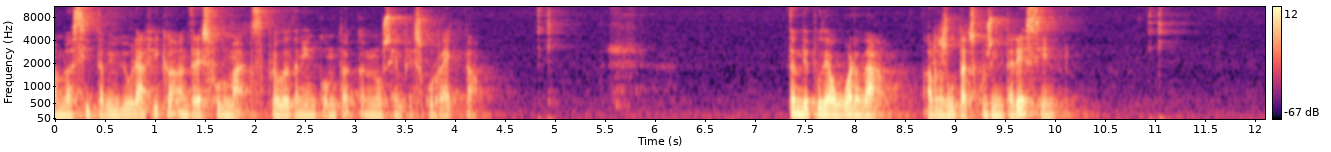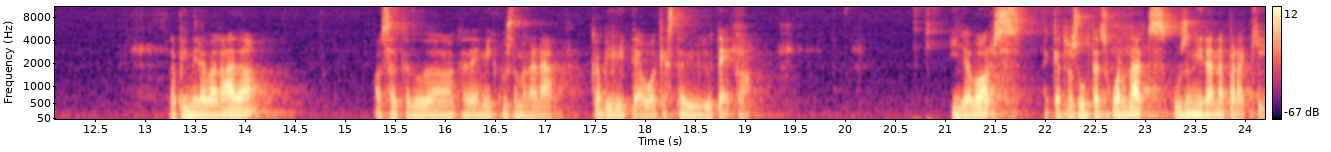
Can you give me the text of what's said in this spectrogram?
amb la cita bibliogràfica en tres formats, però heu de tenir en compte que no sempre és correcte. També podeu guardar els resultats que us interessin. La primera vegada, el cercador acadèmic us demanarà que habiliteu aquesta biblioteca. I llavors, aquests resultats guardats us aniran a parar aquí,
